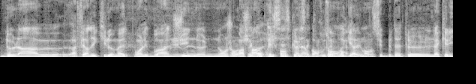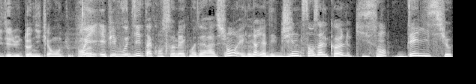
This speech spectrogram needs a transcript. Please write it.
de là euh, à faire des kilomètres pour aller boire un gin, euh, non, je Non, crois pas. Et je pense que l'important également, c'est peut-être euh, la qualité du tonic avant tout. Oui, et puis vous dites à consommer avec modération. Et d'ailleurs, il y a des jeans sans alcool qui sont délicieux.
